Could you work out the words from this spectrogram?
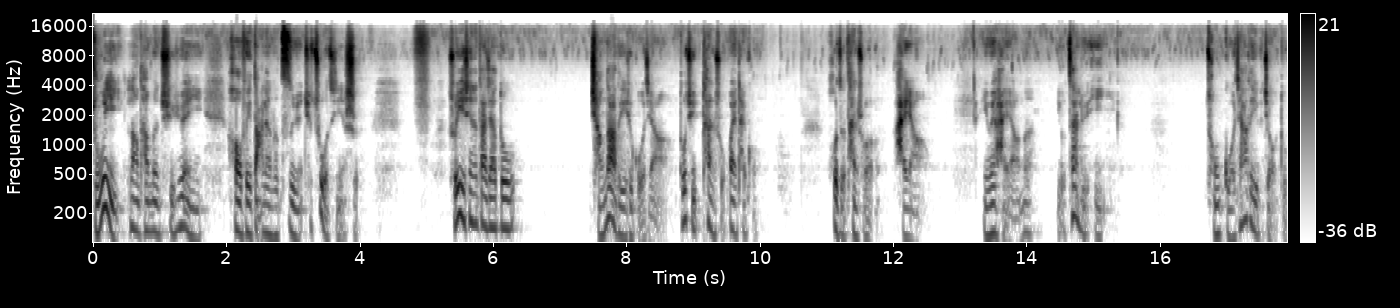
足以让他们去愿意耗费大量的资源去做这件事，所以现在大家都强大的一些国家啊都去探索外太空，或者探索海洋，因为海洋呢有战略意义。从国家的一个角度，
